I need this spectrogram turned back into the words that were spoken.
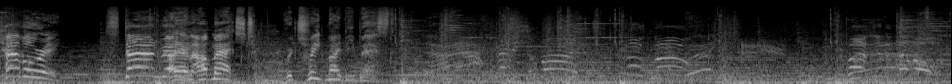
Cavalry! Stand ready! I am outmatched. Retreat might be best. Ready to ride! Move, move! Fast in the double! Double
